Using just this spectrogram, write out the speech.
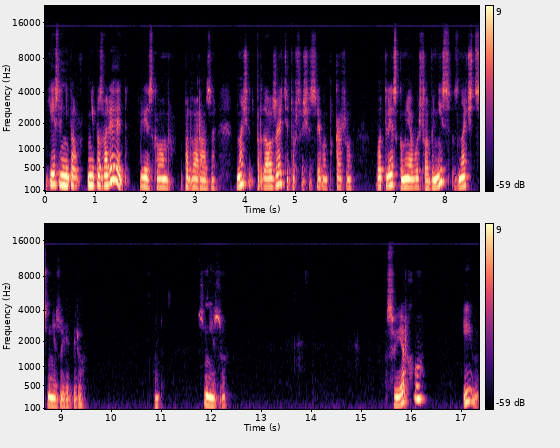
Если не, по, не позволяет леска вам по два раза, значит продолжайте то, что сейчас я вам покажу. Вот леска у меня вышла вниз, значит снизу я беру. Вот. Снизу. Сверху и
